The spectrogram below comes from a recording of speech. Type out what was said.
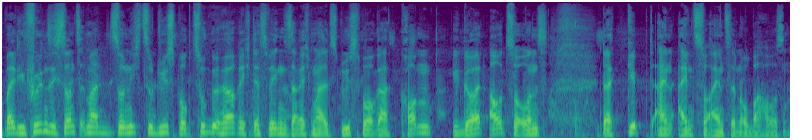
weil die fühlen sich sonst immer so nicht zu Duisburg zugehörig. Deswegen sage ich mal als Duisburger, komm, ihr gehört auch zu uns. Da gibt ein 1 zu 1 in Oberhausen.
